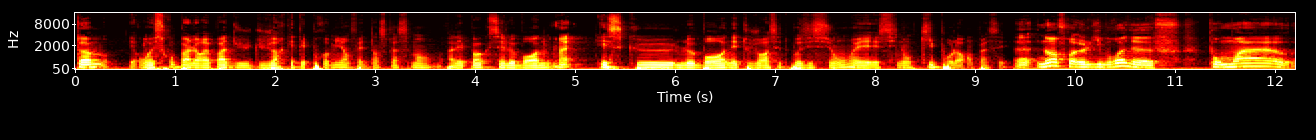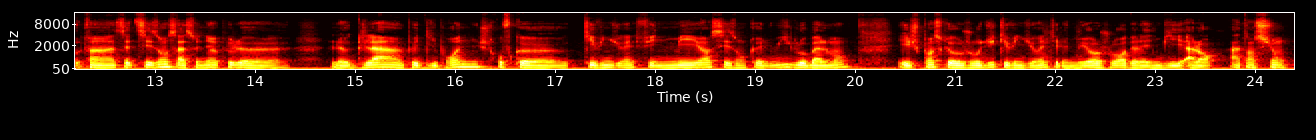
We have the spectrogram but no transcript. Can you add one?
Tom, est-ce qu'on parlerait pas du, du joueur qui était premier en fait dans ce classement à l'époque C'est LeBron. Ouais. Est-ce que LeBron est toujours à cette position et sinon qui pour le remplacer? Euh, non, euh, pff, pour moi, enfin cette saison, ça a sonné un peu le, le glas un peu de Libron. Je trouve que Kevin Durant fait une meilleure saison que lui globalement, et je pense qu'aujourd'hui Kevin Durant est le meilleur joueur de la NBA. Alors attention,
